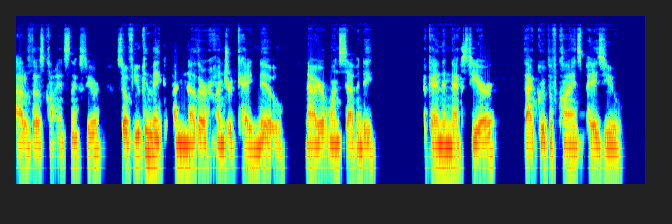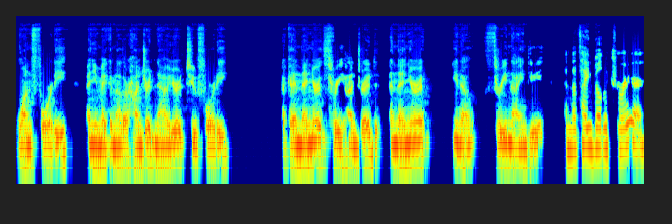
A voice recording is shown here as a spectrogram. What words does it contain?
out of those clients next year. So if you can make another 100K new, now you're at 170. Okay. And the next year, that group of clients pays you 140 and you make another 100. Now you're at 240. Okay. And then you're at 300. And then you're at, you know, 390. And that's how you build a career.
